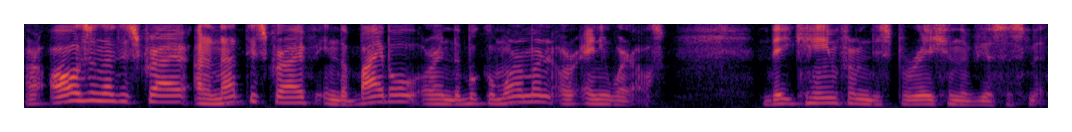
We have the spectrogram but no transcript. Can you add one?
are also not described are not described in the Bible or in the Book of Mormon or anywhere else. They came from the inspiration of Joseph Smith.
